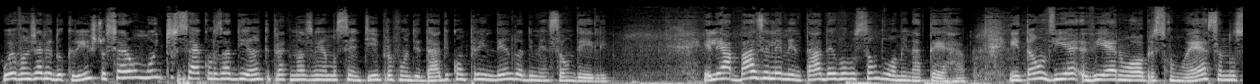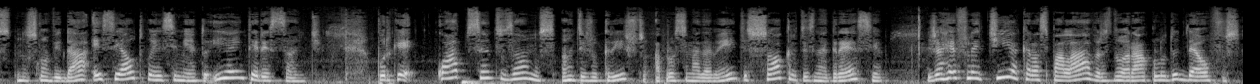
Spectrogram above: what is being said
O Evangelho do Cristo serão muitos séculos adiante para que nós venhamos sentir em profundidade compreendendo a dimensão dele. Ele é a base elementar da evolução do homem na Terra. Então vieram obras como essa nos, nos convidar esse autoconhecimento. E é interessante, porque 400 anos antes do Cristo, aproximadamente, Sócrates na Grécia já refletia aquelas palavras no oráculo de Delfos.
